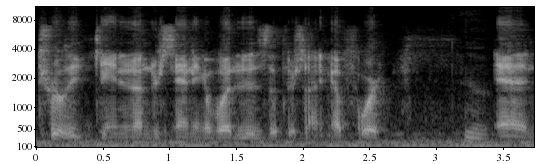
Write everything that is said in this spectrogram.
truly gain an understanding of what it is that they're signing up for. Yeah. And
